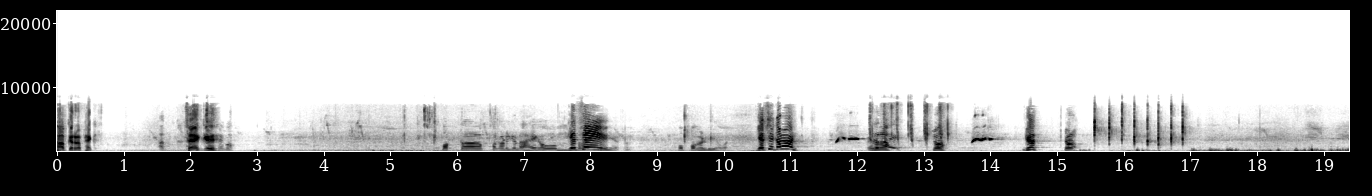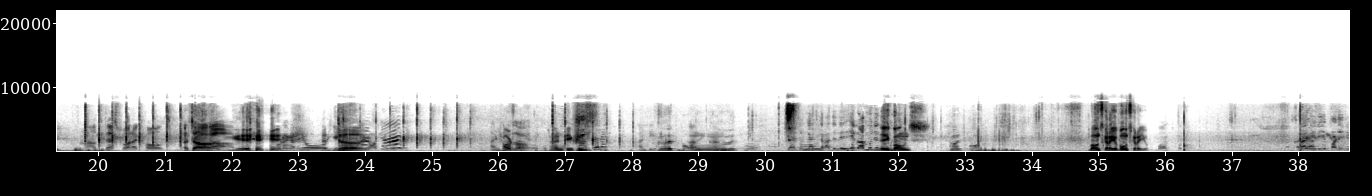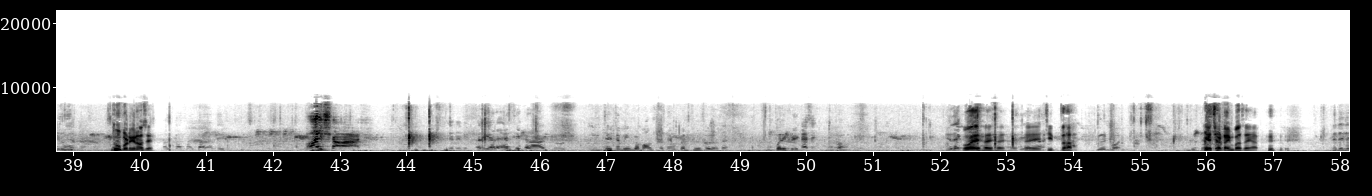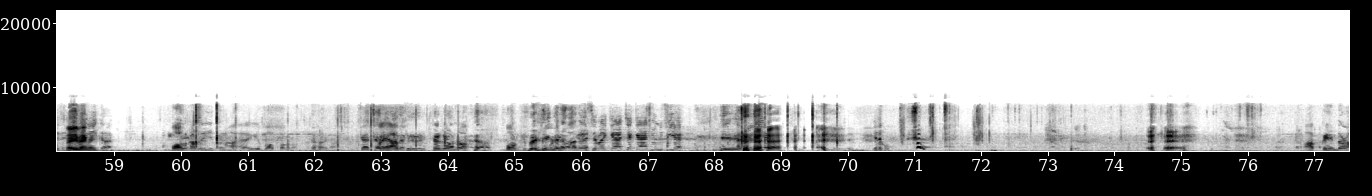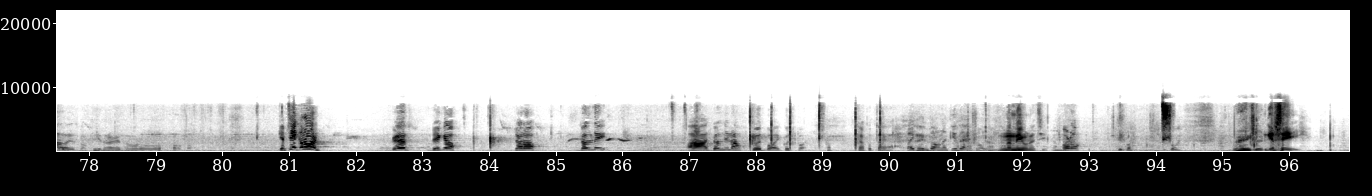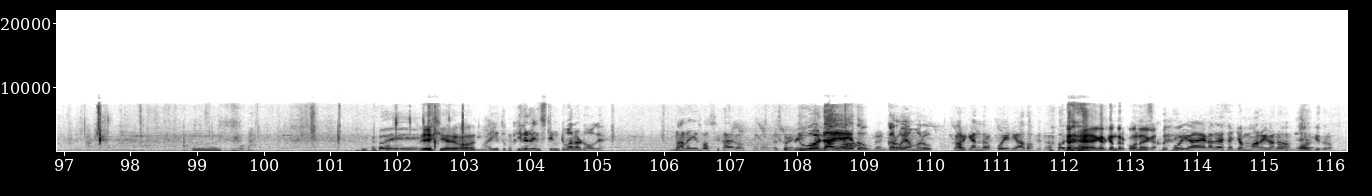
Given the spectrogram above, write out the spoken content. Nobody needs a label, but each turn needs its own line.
Half कर रहा फेंक। फेंक।
पक्का पकड़ के लाएगा वो! नहीं है। वो पकड़ लिया भाई।
Set, come on!
इधर आ। चलो। गेट चलो।
Now that's what I call
अच्छा डग
छोड़ेगा आपको तो। छोड़ दो
aunty
Good boy. Good boy.
एक आप मुझे दे।
एक बाउंस. बाउंस कराइयो बाउंस कराइयो।
बाउंस करो।
अरे ये पड़े नहीं रुक
धूप पड़ गया ना उसे।
अरे यार ऐसे करा तो नीचे ज़मीन पे बाउंस करते हैं वो कंफ्यूज हो जाता है। ऊपर ही फेंक।
ऐसे।
हाँ। ये देख।
ओए हाय हाय हाय हाय चीता।
गुड बॉय
ये अच्छा टाइम पास है यार।
दे दे दे
भाई, भाई।
बॉल का तो इतना है ये बहुत पकड़ा।
कैच
भाई आप क्रिकेट खेल रहे हो ना बॉल की
फील्डिंग में लगा दो
ऐसे भाई कैच है कैच होनी चाहिए।
ये
देखो।
आप कहीं दौड़ाओ इसको कितना भी दूर हो?
गेट से कम ऑन
गैस ठीक है। चलो जल्दी। हाँ जल्दी लाओ।
गुड बॉय गुड बॉय
क्या कुत्ता है
भाई कुत्ता होना चाहिए तो ऐसा होना।
ना नहीं होना चाहिए।
छोड़ो।
Good boy good boy very good
गिरसे हाँ,
ये तो किलर इंस्टिंक्ट वाला डॉग है।
ना ना इसको सिखाएगा।
इसको
डू और डाई है ये तो।
हाँ,
करो या मरो।
घर के अंदर कोई नहीं आता फिर।
घर के अंदर कौन आएगा?
कोई आएगा तो ऐसे जम मारेगा ना बॉल की तरफ़।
